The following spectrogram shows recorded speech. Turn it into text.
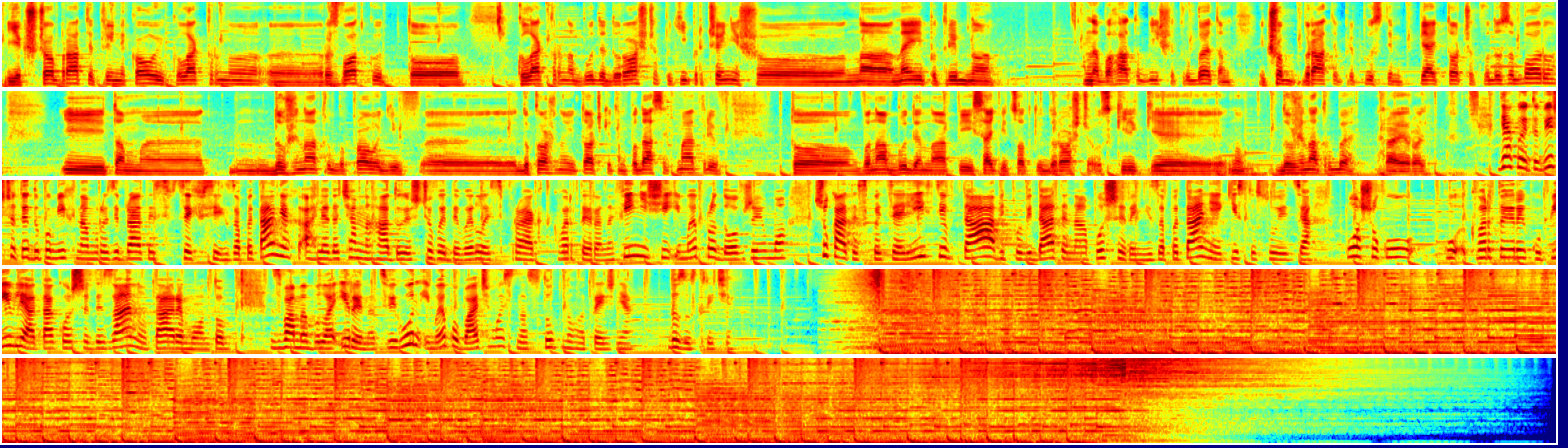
Якщо брати трійникову колекторну е, розводку, то колекторна буде дорожча по тій причині, що на неї потрібно набагато більше труби. Там, якщо брати, припустимо, 5 точок водозабору, і там е, довжина трубопроводів е, до кожної точки там, по 10 метрів, то вона буде на 50% дорожча, оскільки ну, довжина труби грає роль. Дякую тобі, що ти допоміг нам розібратись в цих всіх запитаннях. А глядачам нагадую, що ви дивились проект Квартира на фініші, і ми продовжуємо шукати спеціалістів та відповідати на поширені запитання, які стосуються пошуку квартири, купівлі, а також дизайну та ремонту. З вами була Ірина Цвігун, і ми побачимось наступного тижня. До зустрічі!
